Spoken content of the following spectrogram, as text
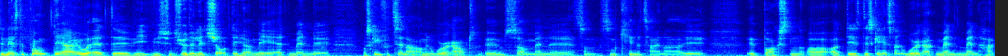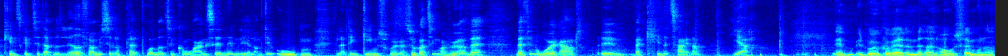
det næste punkt, det er jo, at øh, vi, vi synes jo, det er lidt sjovt det her med, at man øh, måske fortæller om en workout, øh, som, man, øh, som, som kendetegner øh, øh, boksen, og, og det, det skal helst være en workout, man, man har kendskab til, der er blevet lavet før, vi selv har programmeret til en konkurrence, nemlig, eller om det er open, eller det er en games workout. Så jeg godt tænke mig at høre, hvad, hvad for en workout, øh, hvad kendetegner jer? Ja, et bud kunne være den, der hedder en Aarhus 500.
